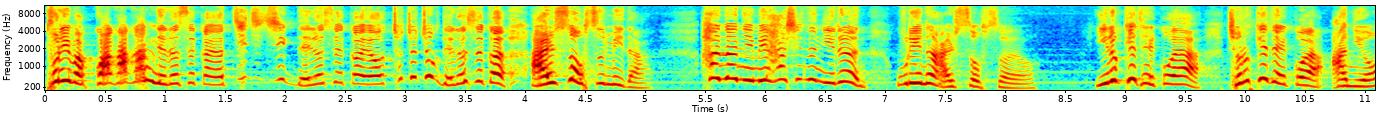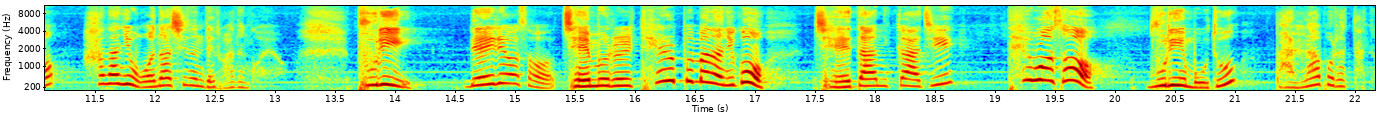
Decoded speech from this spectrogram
불이 막 꽉꽉꽉 내렸을까요? 찌찌직 내렸을까요? 초초촉 내렸을까요? 알 수 없습니다. 하나님이 하시는 일은 우리는 알 수 없어요. 이렇게 될 거야. 저렇게 될 거야. 아니요. 하나님 원하시는 대로 하는 거예요. 불이 내려서 재물을 태울 뿐만 아니고 재단까지 태워서 물이 모두 말라버렸다는.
